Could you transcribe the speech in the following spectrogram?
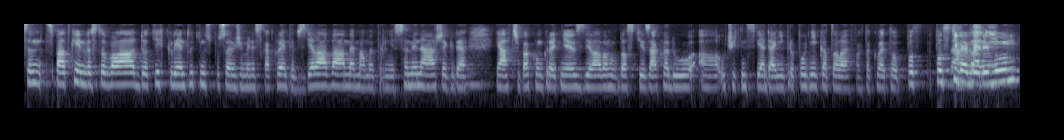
jsem zpátky investovala do těch klientů tím způsobem, že my dneska klienty vzděláváme, máme pro ně semináře, kde já třeba konkrétně vzdělávám v oblasti základů a účetnictví a daní pro podnikatele, fakt takové to poctivé minimum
